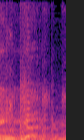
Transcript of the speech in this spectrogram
Machine gun.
